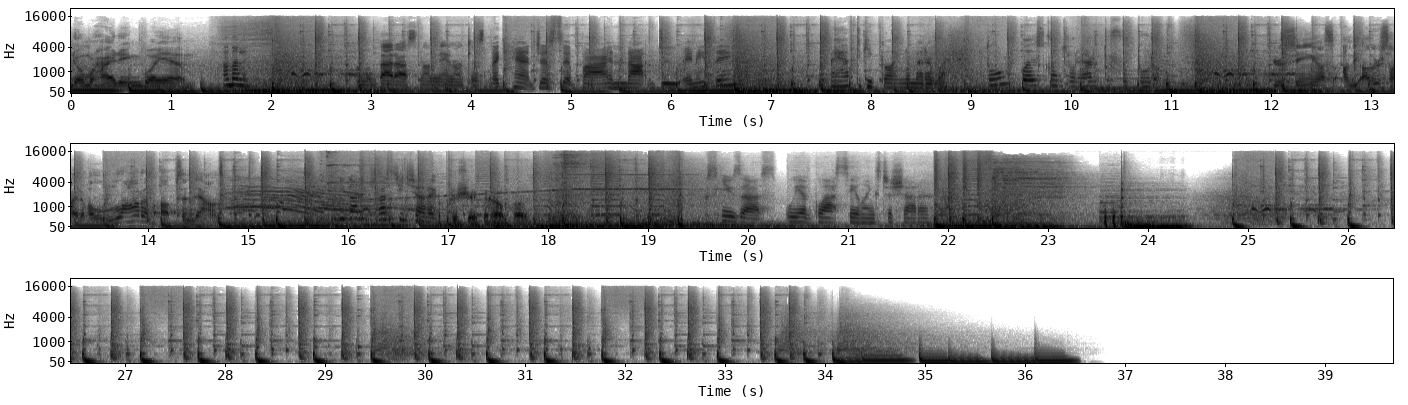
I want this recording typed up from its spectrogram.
No more hiding who I am. Ándale. I'm a badass, not an anarchist. I can't just sit by and not do anything. I have to keep going no matter what. Tú puedes controlar tu futuro. You're seeing us on the other side of a lot of ups and downs. We gotta trust each other. Appreciate the help, brother. Excuse us. We have glass ceilings to shatter.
